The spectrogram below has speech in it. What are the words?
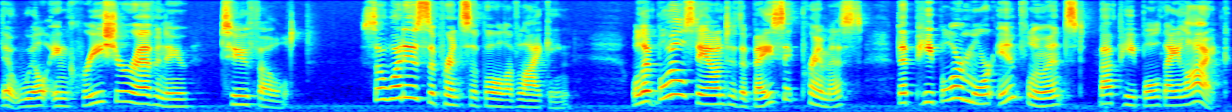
that will increase your revenue twofold. So, what is the principle of liking? Well, it boils down to the basic premise that people are more influenced by people they like.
